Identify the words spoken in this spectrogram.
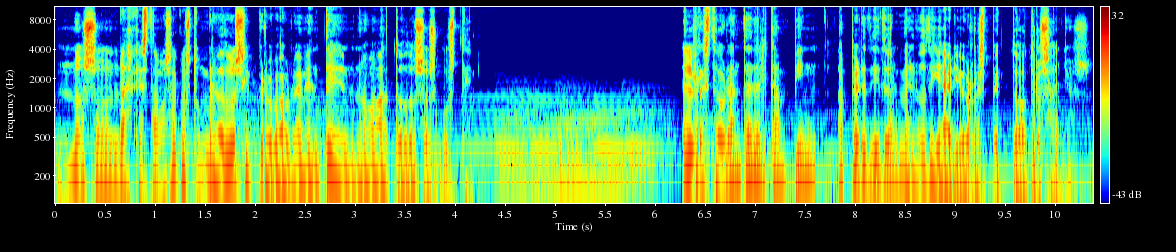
no son las que estamos acostumbrados y probablemente no a todos os guste. El restaurante del camping ha perdido el menú diario respecto a otros años,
